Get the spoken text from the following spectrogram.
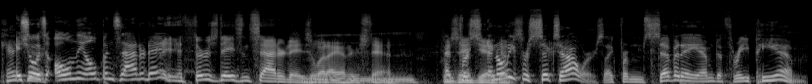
can't so you? it's only open Saturday? Uh, Thursdays and Saturdays, is what I understand. for and, for, and only for six hours, like from 7 a.m. to 3 p.m.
